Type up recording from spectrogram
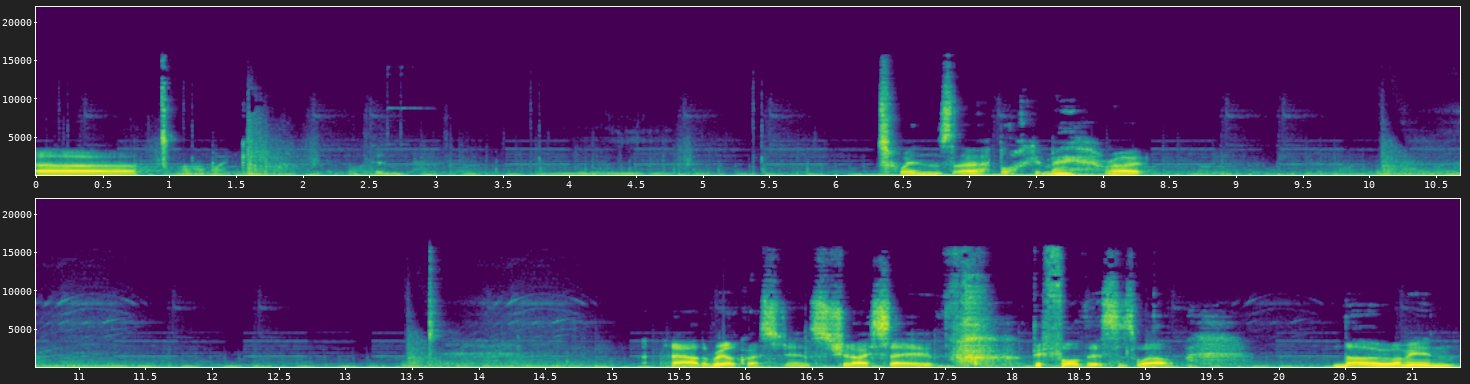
Uh, oh my god. In twins there blocking me. Right. Now the real question is, should I save before this as well? No, I mean,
